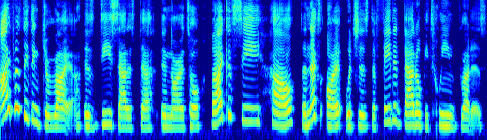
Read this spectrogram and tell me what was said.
I personally think Jiraiya is the saddest death in Naruto, but I could see how the next arc, which is the fated battle between brothers,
